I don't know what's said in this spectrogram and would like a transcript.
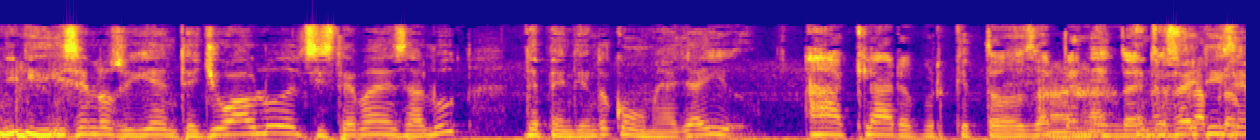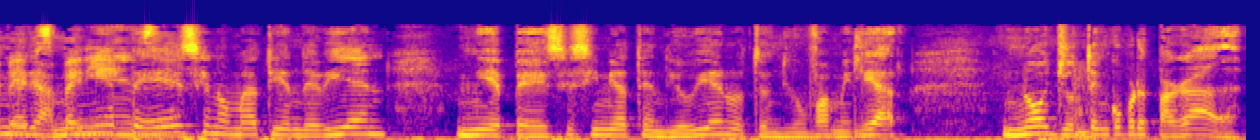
y dicen lo siguiente, yo hablo del sistema de salud dependiendo cómo me haya ido. Ah, claro, porque todos dependiendo de Entonces ahí dicen, mira, mi EPS no me atiende bien, mi EPS sí me atendió bien o atendió un familiar. No, yo tengo prepagada.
